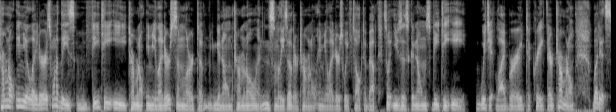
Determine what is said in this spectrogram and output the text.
terminal emulator. It's one of these VTE terminal emulators, similar to GNOME Terminal and some of these other terminal emulators we've talked about. So it uses GNOME's VTE widget library to create their terminal, but it's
